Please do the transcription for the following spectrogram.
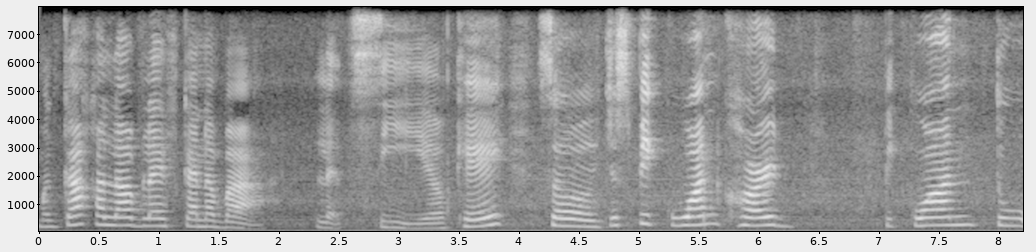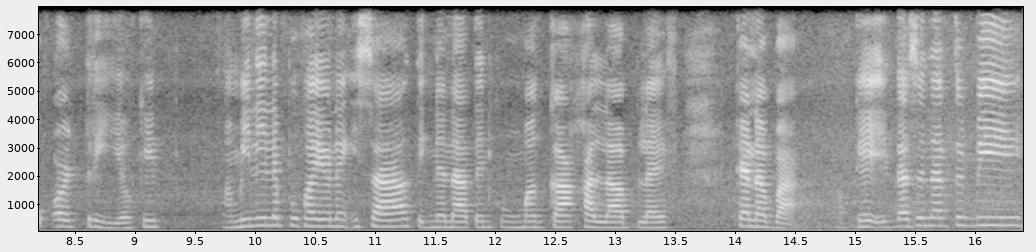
Magkaka-love life ka na ba? Let's see, okay? So, just pick one card. Pick one, two, or three, okay? Mamili lang po kayo ng isa. Tignan natin kung magkaka-love life ka na ba. Okay? It doesn't have to be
